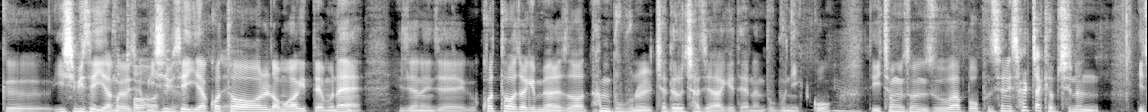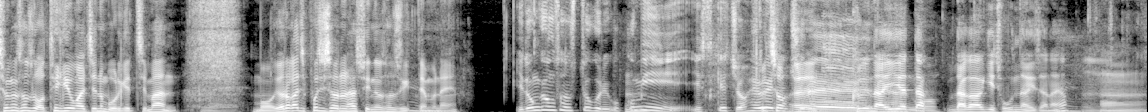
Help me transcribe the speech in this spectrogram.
그 22세 이하인가요? 지금 쿼터, 22세 이하 쿼터를 넘어가기 때문에 이제는 이제 그 쿼터적인 면에서 한 부분을 제대로 차지하게 되는 부분이 있고 음. 또 이청용 선수와 뭐 포지션이 살짝 겹치는 이청용 선수 어떻게 이용할지는 모르겠지만 네. 뭐 여러 가지 포지션을 할 수 있는 선수이기 음. 때문에 이동경 선수도 그리고 꿈이 있겠죠. 해외 그렇죠. 진출에 그 나이에 대한 딱뭐 나가기 좋은 나이잖아요. 음. 음. 어.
